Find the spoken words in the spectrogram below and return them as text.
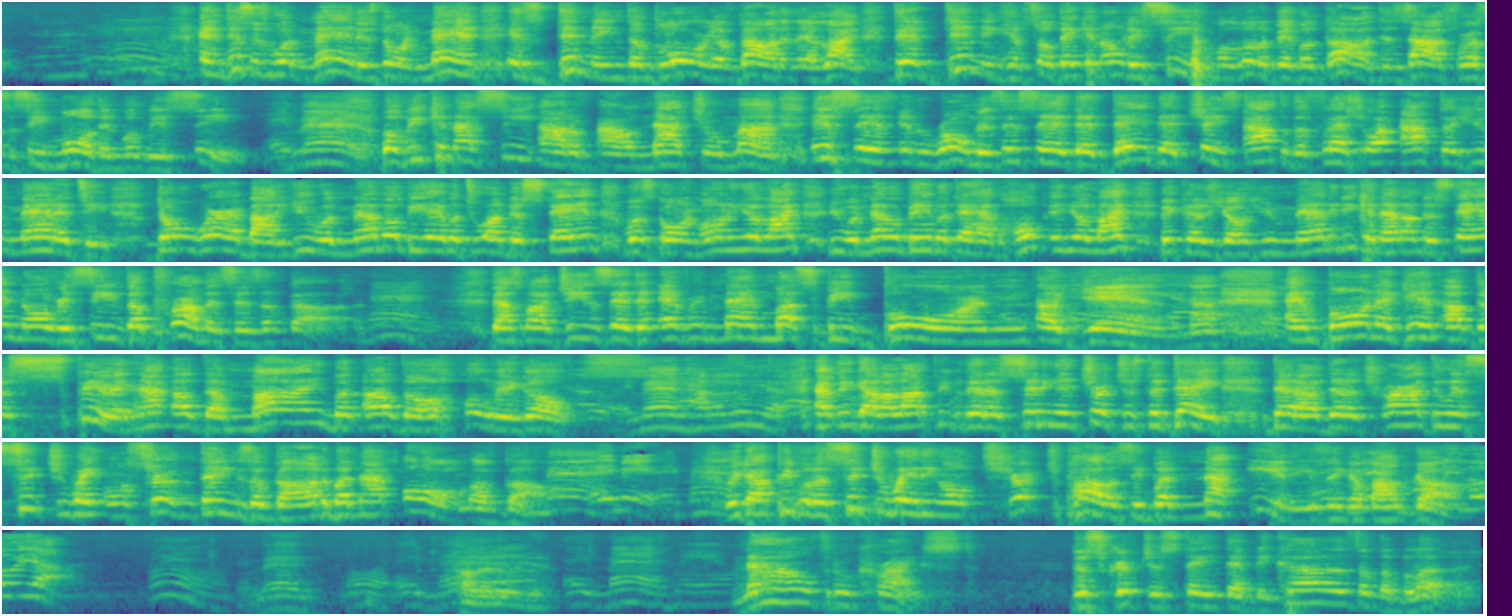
And this is what man is doing. Man is dimming the glory of God in their life. They're dimming him so they can only see him a little bit, but God desires for us to see more than what we see. Amen. But we cannot see out of our natural mind. It says in Romans, it says that they that chase after the flesh or after humanity, don't worry about it. You will never be able to understand what's going on in your life. You will never be able to have hope in your life because your humanity cannot understand nor receive the promises of God. Amen. That's why Jesus said that every man must be born again. And born again of the Spirit, not of the mind, but of the Holy Ghost. Amen. Hallelujah. And we got a lot of people that are sitting in churches today that are that are trying to situate on certain things of God, but not all of God. Amen. Amen. We got people that are situating on church policy, but not anything about God. Hallelujah. Mm. Amen. Lord, amen. Hallelujah. Amen. Now through Christ, the scriptures state that because of the blood,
